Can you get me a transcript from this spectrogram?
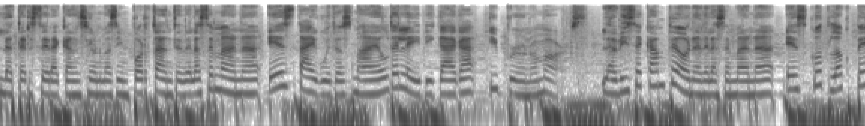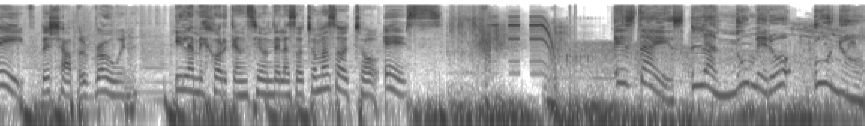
La tercera canción más importante de la semana es Die With a Smile de Lady Gaga y Bruno Mars. La vicecampeona de la semana es Good Luck Babe de Chappell Rowan. Y la mejor canción de las 8 más 8 es... Esta es la número uno.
